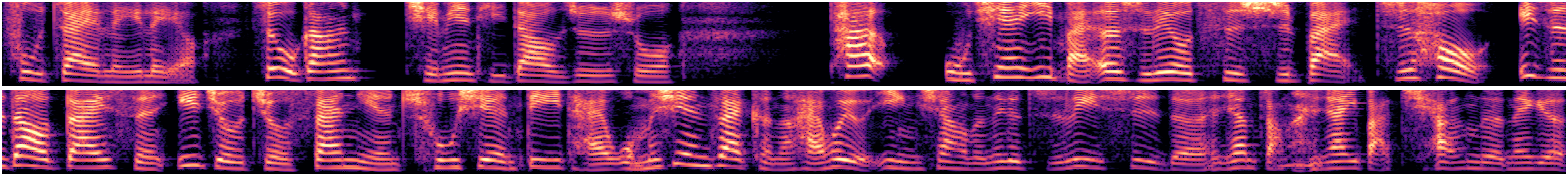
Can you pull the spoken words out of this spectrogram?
负债累累哦。所以我刚刚前面提到的就是说他。五千一百二十六次失败之后，一直到戴森一九九三年出现第一台，我们现在可能还会有印象的那个直立式的，很像长得很像一把枪的那个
